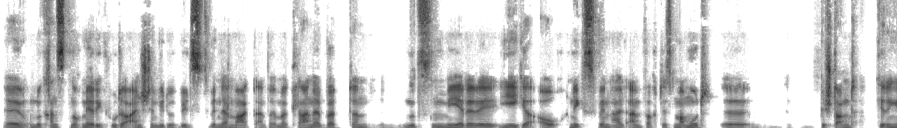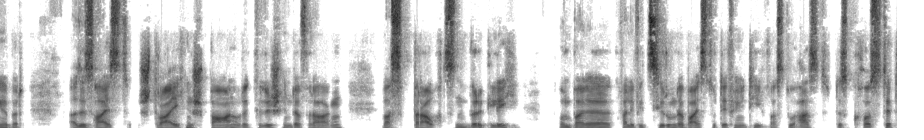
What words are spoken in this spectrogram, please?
Äh, und du kannst noch mehr Recruiter einstellen, wie du willst. Wenn der Markt einfach immer kleiner wird, dann nutzen mehrere Jäger auch nichts, wenn halt einfach das Mammutbestand äh, geringer wird. Also das heißt, streichen, sparen oder kritisch hinterfragen, was braucht's denn wirklich? Und bei der Qualifizierung, da weißt du definitiv, was du hast. Das kostet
